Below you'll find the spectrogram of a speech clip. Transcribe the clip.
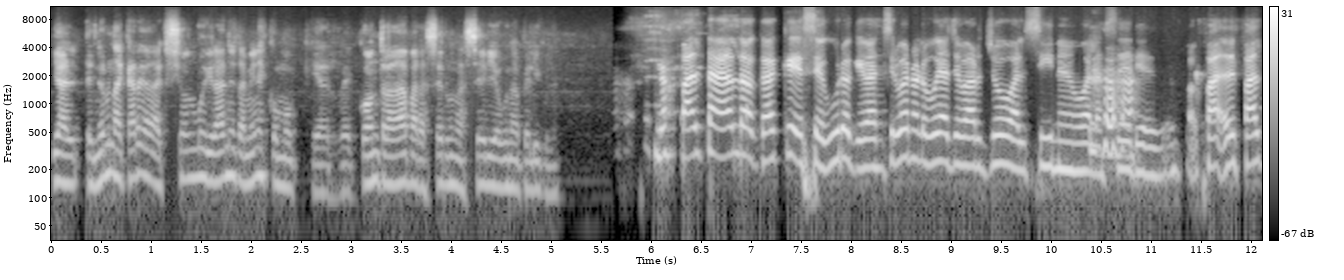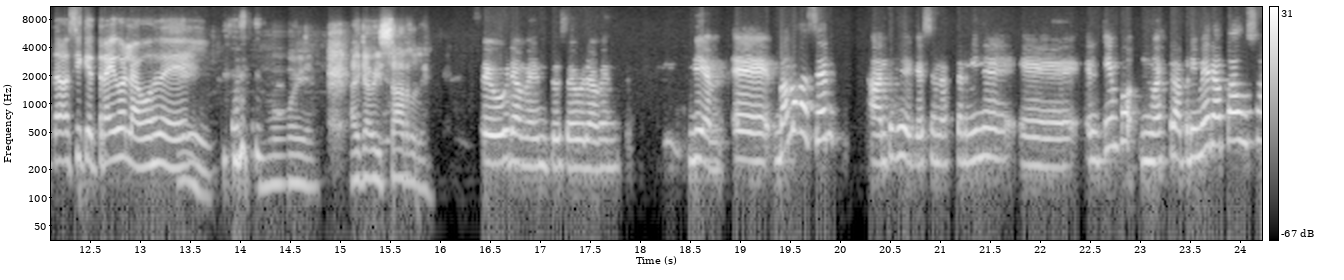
y al tener una carga de acción muy grande también es como que recontra da para hacer una serie o una película. Nos falta Aldo acá que seguro que iba a decir, bueno, lo voy a llevar yo al cine o a la serie. Falta, así que traigo la voz de él. muy bien, hay que avisarle. Seguramente, seguramente. Bien, eh, vamos a hacer antes de que se nos termine eh, el tiempo, nuestra primera pausa,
